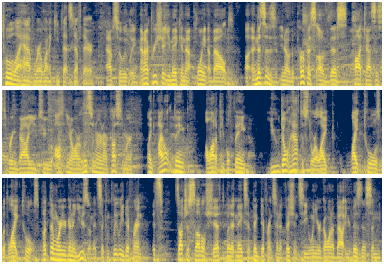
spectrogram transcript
tool I have where I want to keep that stuff there. Absolutely. And I appreciate you making that point about, uh, and this is, you know, the purpose of this podcast is to bring value to, all, you know, our listener and our customer. Like, I don't think a lot of people think you don't have to store like like tools with like tools. Put them where you're going to use them. It's a completely different, it's such a subtle shift, but it makes a big difference in efficiency when you're going about your business and,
